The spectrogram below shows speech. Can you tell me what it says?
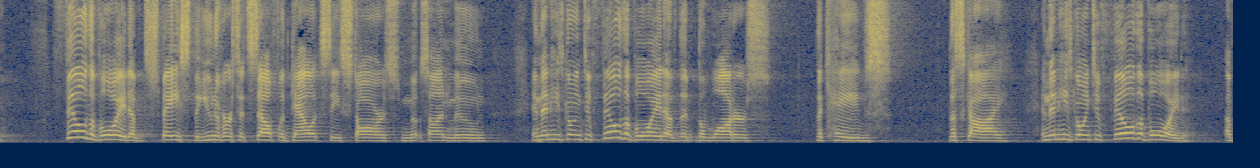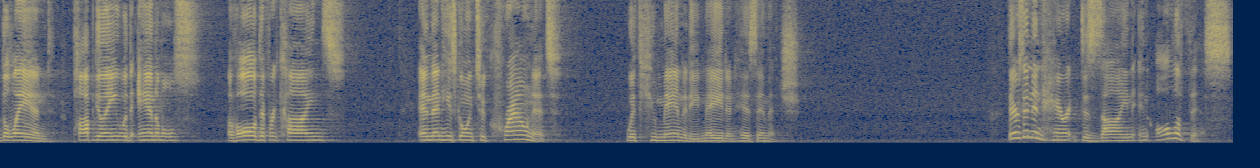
Fill the void of space, the universe itself, with galaxies, stars, sun, moon. And then he's going to fill the void of the, the waters, the caves, the sky, and then he's going to fill the void of the land, populating it with animals of all different kinds, and then he's going to crown it with humanity made in his image. There's an inherent design in all of this.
